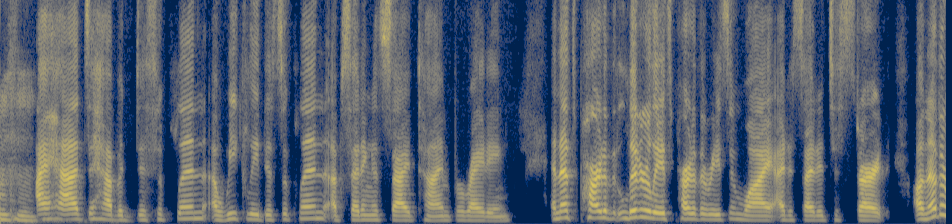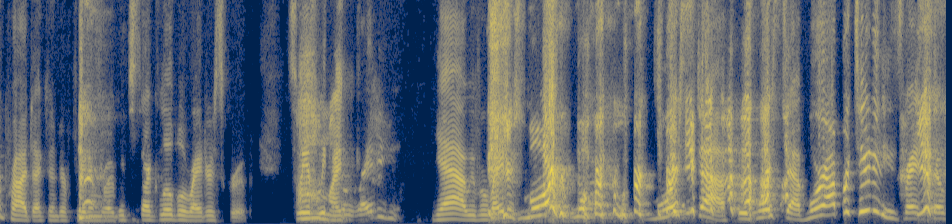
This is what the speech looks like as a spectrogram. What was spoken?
mm-hmm. I had to have a discipline, a weekly discipline of setting aside time for writing. And that's part of it. Literally, it's part of the reason why I decided to start another project under Freedom Road, which is our global writers group. So we have, oh we writing yeah, we were writers. more, more, more, more stuff. more stuff, more opportunities, right? Yeah. So,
